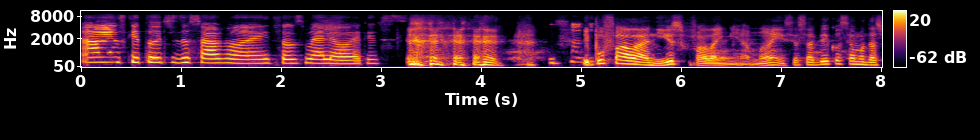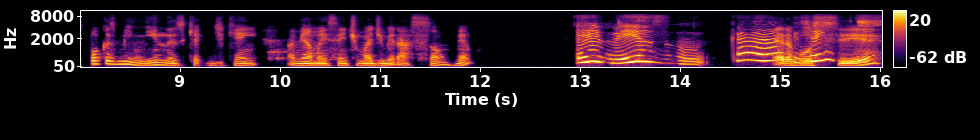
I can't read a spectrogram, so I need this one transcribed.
Ah, os quitutes da sua mãe são os melhores. E por falar nisso, falar em minha mãe, você sabia que você é uma das poucas meninas que- de quem a minha mãe sente uma admiração mesmo? É mesmo? Era Caraca, gente.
